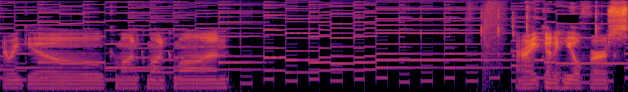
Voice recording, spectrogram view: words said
There we go. Come on, come on, come on. Alright, gotta heal first.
